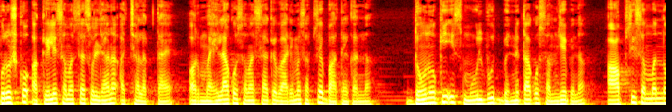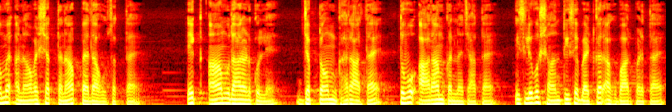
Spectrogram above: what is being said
पुरुष को अकेले समस्या सुलझाना अच्छा लगता है और महिला को समस्या के बारे में सबसे बातें करना। दोनों की इस मूलभूत भिन्नता को समझे बिना आपसी संबंधों में अनावश्यक तनाव पैदा हो सकता है। एक आम उदाहरण को लें, जब टॉम घर आता है तो वो आराम करना चाहता है, इसलिए वो शांति से बैठकर अखबार पढ़ता है।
